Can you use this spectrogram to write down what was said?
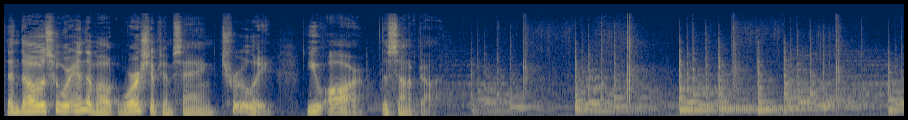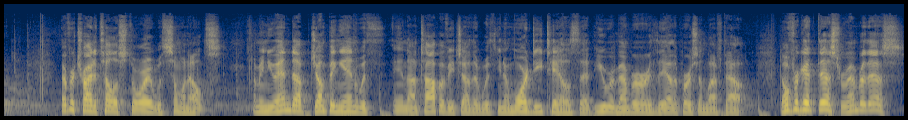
Then those who were in the boat worshipped him, saying, Truly, you are the Son of God. Ever try to tell a story with someone else? I mean, you end up jumping in with in on top of each other with you know more details that you remember or the other person left out. Don't forget this. Remember this.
